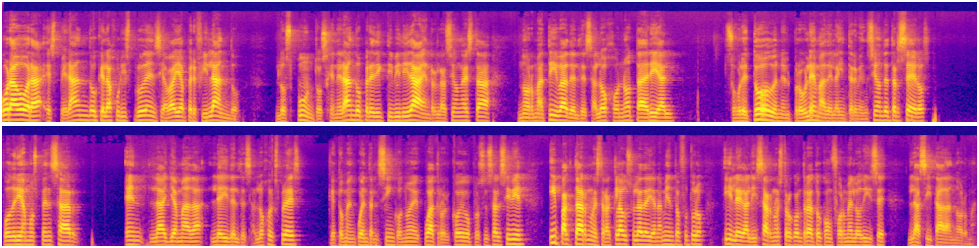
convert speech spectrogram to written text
Por ahora, esperando que la jurisprudencia vaya perfilando los puntos, generando predictibilidad en relación a esta normativa del desalojo notarial, sobre todo en el problema de la intervención de terceros, podríamos pensar en la llamada ley del desalojo express, que toma en cuenta el 594 del Código Procesal Civil, y pactar nuestra cláusula de allanamiento a futuro y legalizar nuestro contrato conforme lo dice la citada norma.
